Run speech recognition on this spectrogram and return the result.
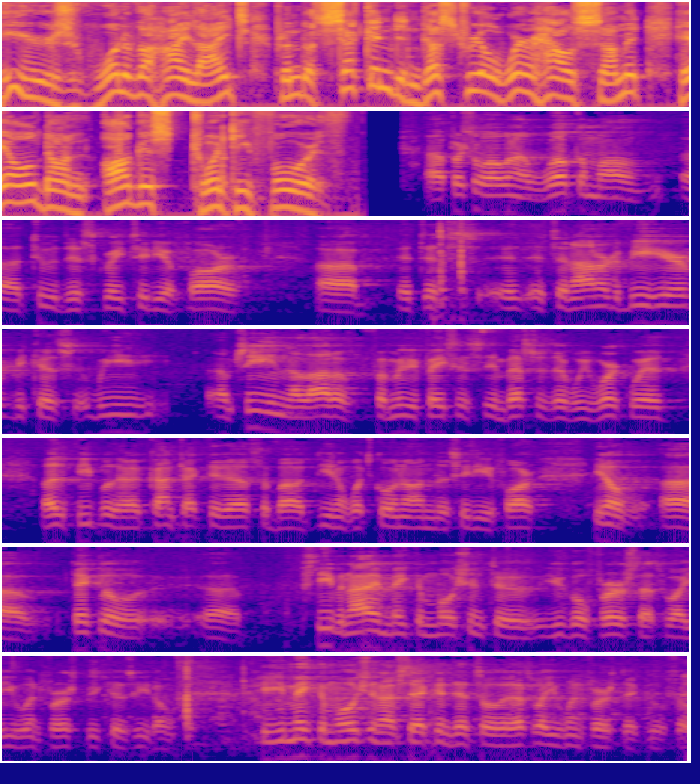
Here's one of the highlights from the second Industrial Warehouse Summit held on August 24th. Uh, first of all, I want to welcome all uh, to this great city of Pharr. Uh, it, it's, it, it's an honor to be here because we, I'm seeing a lot of familiar faces, investors that we work with, other people that have contacted us about, you know, what's going on in the city of Pharr. You know, uh, uh, Steve and I make the motion to, you go first, that's why you went first, because, you know, he made the motion, I seconded, and so that's why you went first, Teclo. So,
